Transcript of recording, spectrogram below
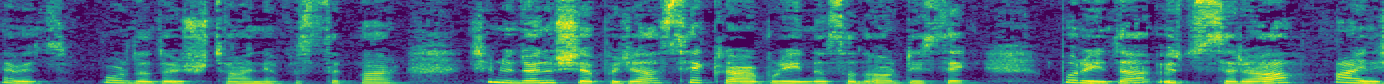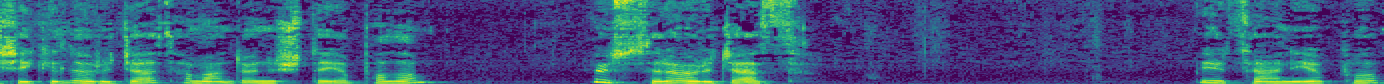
Evet burada da 3 tane fıstık var. Şimdi dönüş yapacağız. Tekrar burayı nasıl ördüysek burayı da 3 sıra aynı şekilde öreceğiz. Hemen dönüşte yapalım. 3 sıra öreceğiz. Bir tane yapıp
